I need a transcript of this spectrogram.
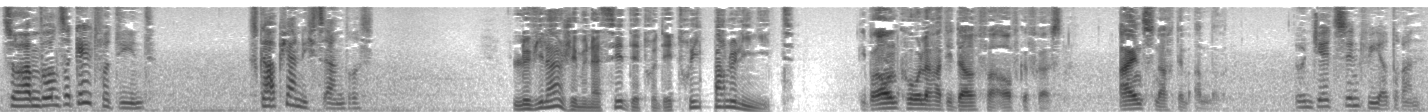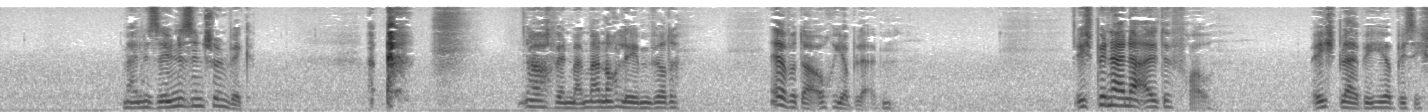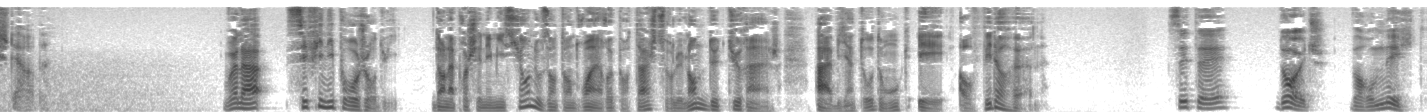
So haben wir unser Geld verdient. Es gab ja nichts anderes. Le village est menacé d'être détruit par le lignite. Die Braunkohle hat die Dörfer aufgefressen. Eins nach dem anderen. Und jetzt sind wir dran. Meine Söhne sind schon weg. Ach, wenn mein Mann noch leben würde. Er würde auch hier bleiben. Ich bin eine alte Frau. Ich bleibe hier, bis ich sterbe. Voilà, c'est fini pour aujourd'hui. Dans la prochaine émission, nous entendrons un reportage sur le land de Thuringe. À bientôt donc et auf Wiederhören. C'était Deutsch, warum nicht?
